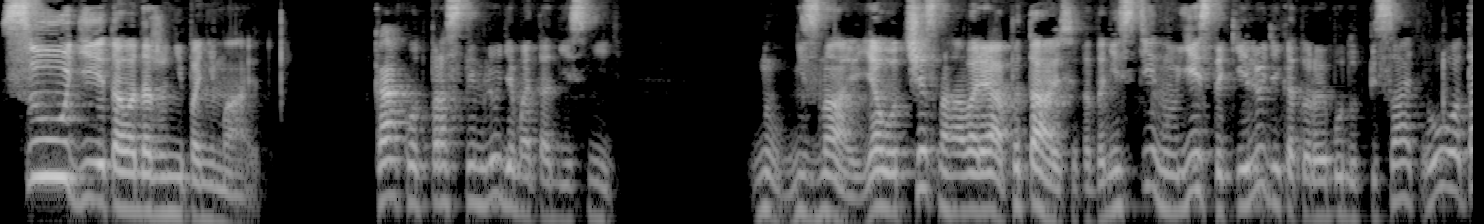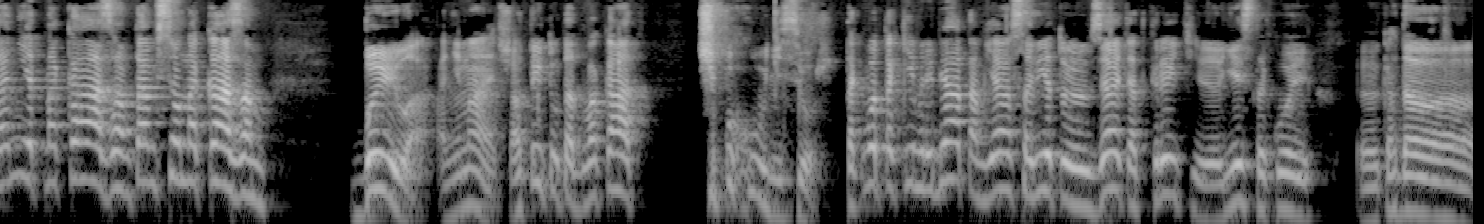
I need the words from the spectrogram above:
Судьи этого даже не понимают. Как вот простым людям это объяснить? Ну, не знаю. Я вот, честно говоря, пытаюсь это донести, но есть такие люди, которые будут писать, о, да нет, наказом, там все наказом было, понимаешь? А ты тут адвокат, чепуху несешь. Так вот, таким ребятам я советую взять, открыть, э, есть такой, когда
